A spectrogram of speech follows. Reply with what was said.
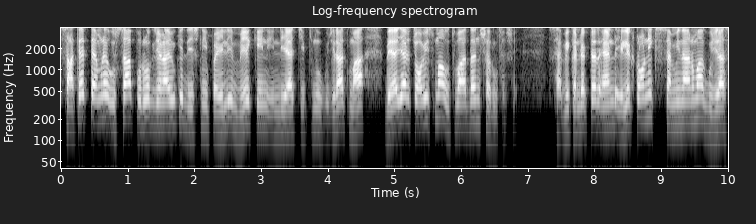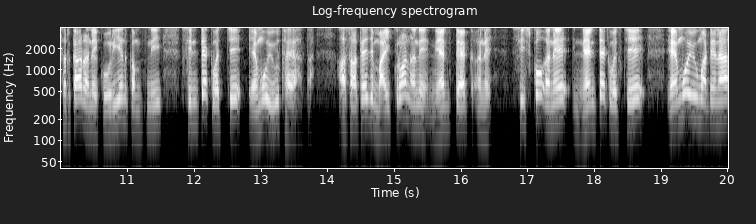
સાથે જ તેમણે ઉત્સાહપૂર્વક જણાવ્યું કે દેશની પહેલી મેક ઇન ઇન્ડિયા ચીપનું ગુજરાતમાં બે હજાર ચોવીસમાં ઉત્પાદન શરૂ થશે. સેમિકન્ડક્ટર એન્ડ ઇલેક્ટ્રોનિક્સ સેમિનારમાં ગુજરાત સરકાર અને કોરિયન કંપની સિન્ટેક વચ્ચે એમઓયુ થયા હતા આ સાથે જ માઇક્રોન અને નેનટેક અને સિસ્કો અને નેનટેક વચ્ચે એમઓયુ માટેના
